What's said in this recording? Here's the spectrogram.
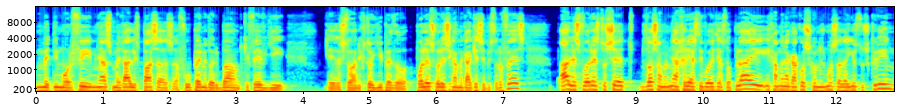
με τη μορφή μιας μεγάλης πάσας αφού παίρνει το rebound και φεύγει ε, στο ανοιχτό γήπεδο πολλές φορές είχαμε κακές επιστροφές άλλες φορές στο set δώσαμε μια χρειαστή βοήθεια στο πλάι είχαμε ένα κακό συγχρονισμό στις αλλαγές του screen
